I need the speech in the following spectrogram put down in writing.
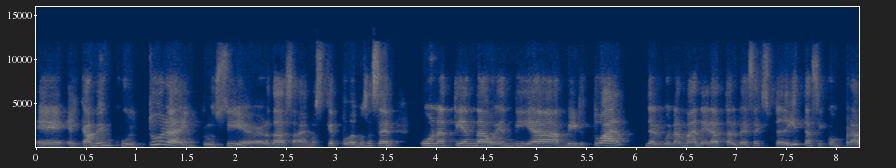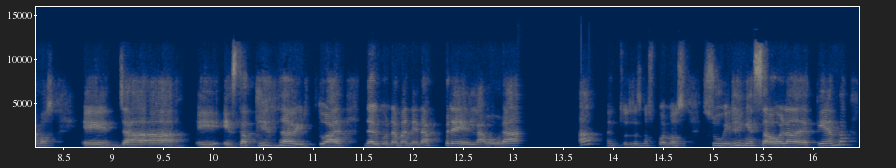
eh, el cambio en cultura inclusive, ¿verdad? Sabemos que podemos hacer una tienda hoy en día virtual, de alguna manera tal vez expedita si compramos eh, ya esta tienda virtual de alguna manera preelaborada entonces nos podemos subir en esa ola de tienda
